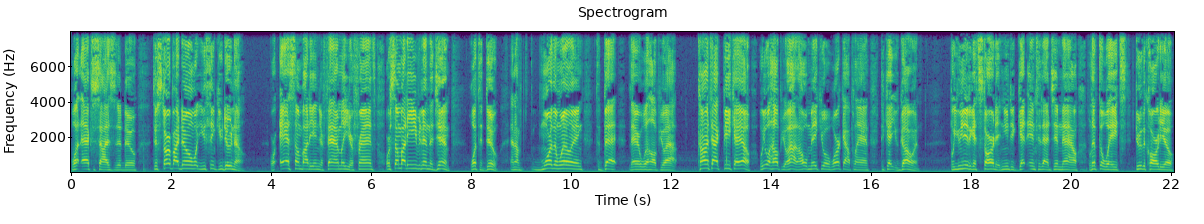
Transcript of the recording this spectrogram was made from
what exercises to do, just start by doing what you think you do know. Or ask somebody in your family, your friends, or somebody even in the gym what to do. And I'm more than willing to bet they will help you out. Contact BKO. We will help you out. I will make you a workout plan to get you going. But you need to get started. And you need to get into that gym now, lift the weights, do the cardio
